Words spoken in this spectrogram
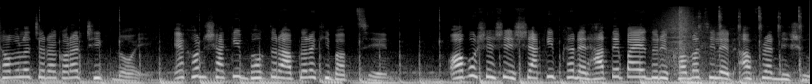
সমালোচনা করা ঠিক নয়। এখন সাকিব ভক্তরা আপনারা কি ভাবছেন? অবশেষে শাকিব খানের হাতে পায়ে ধরে ক্ষমা ছিলেন আফরান নিশু।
